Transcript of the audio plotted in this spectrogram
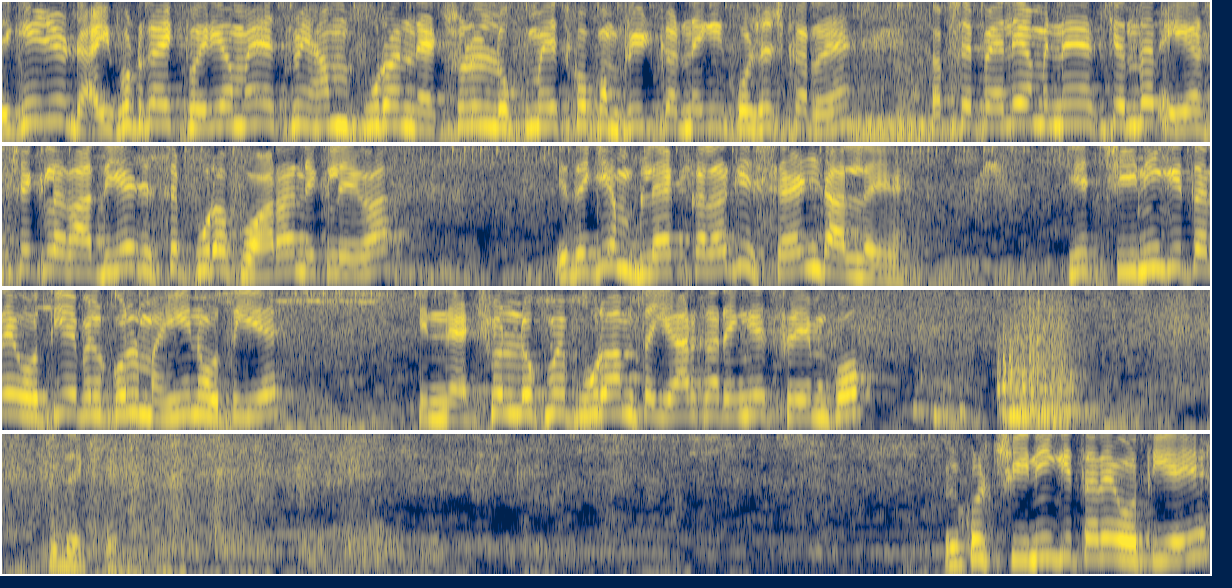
देखिए जो ढाई फुट का एक्वेरियम है, इसमें हम पूरा नेचुरल लुक में इसको कंप्लीट करने की कोशिश कर रहे हैं। सबसे पहले हमने इसके अंदर एयर स्टिक लगा दी है, जिससे पूरा फुहारा निकलेगा। ये देखिए, हम ब्लैक कलर की सैंड डाल रहे हैं। ये चीनी की तरह होती है, बिल्कुल महीन होती है। कि नेचुरल लुक में पूरा हम तैयार करेंगे इस फ्रेम को। ये देखिए। बिल्कुल चीनी की तरह होती है ये।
